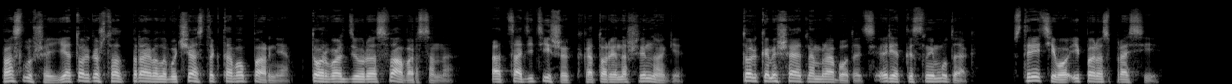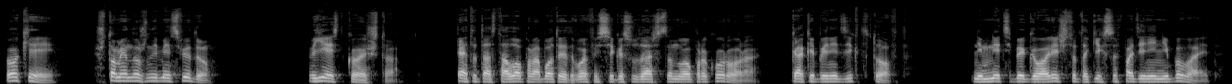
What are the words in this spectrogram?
Послушай, я только что отправила в участок того парня, Торвальдюра Сваварсона, отца детишек, которые нашли ноги. Только мешает нам работать, редкостный мудак. Встреть его и пораспроси. Окей, что мне нужно иметь в виду? Есть кое-что. Этот остолоп работает в офисе государственного прокурора, как и Бенедикт Тофт. Не мне тебе говорить, что таких совпадений не бывает.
